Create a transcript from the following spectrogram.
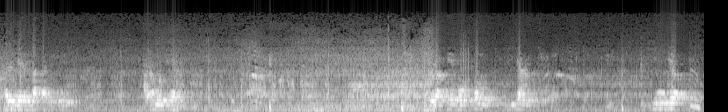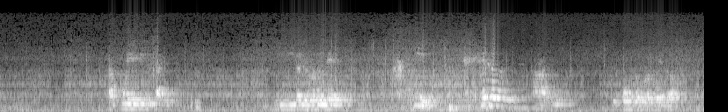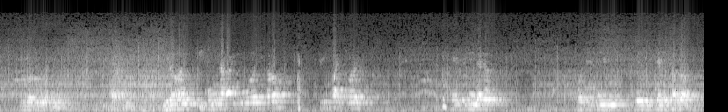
설계를 맡아주신 사무실 그밖에 목동 이장 심지어 학부의 일까지 이 일을 하는데 이 최선을 다하신 공동으로 해서 이루어진 것입니다. 이러한 공사가 이루어지도록 뒷받침을 해주신 데는 고지스님 여기때부터서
